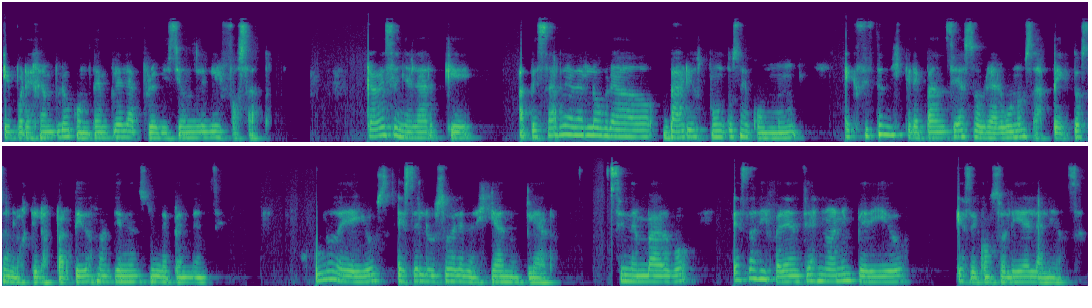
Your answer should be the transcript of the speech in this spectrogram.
que, por ejemplo, contemple la prohibición del glifosato. Cabe señalar que, a pesar de haber logrado varios puntos en común, existen discrepancias sobre algunos aspectos en los que los partidos mantienen su independencia. Uno de ellos es el uso de la energía nuclear. Sin embargo, estas diferencias no han impedido que se consolide la alianza.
